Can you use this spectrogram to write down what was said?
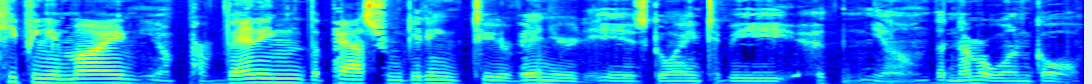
keeping in mind, you know, preventing the pests from getting to your vineyard is going to be, uh, you know, the number one goal.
